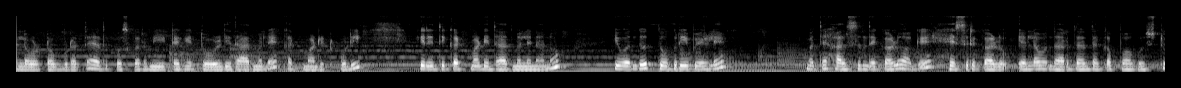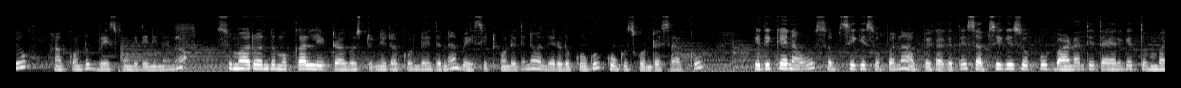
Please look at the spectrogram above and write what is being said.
ಎಲ್ಲ ಹೊರಟೋಗ್ಬಿಡುತ್ತೆ. ಅದಕ್ಕೋಸ್ಕರ ನೀಟಾಗಿ ತೊಳೆದಿದ್ದಾದಮೇಲೆ ಕಟ್ ಮಾಡಿಟ್ಕೊಳ್ಳಿ. ಈ ರೀತಿ ಕಟ್ ಮಾಡಿದ್ದಾದಮೇಲೆ ನಾನು ಈ ಒಂದು ತೊಗರಿಬೇಳೆ ಮತ್ತು ಹಲಸಂದೆ ಕಾಳು ಹಾಗೆ ಹೆಸರು ಕಾಳು ಎಲ್ಲ ಒಂದು ಅರ್ಧ ಅರ್ಧ ಕಪ್ ಆಗೋಷ್ಟು ಹಾಕ್ಕೊಂಡು ಬೇಯಿಸ್ಕೊಂಡಿದ್ದೀನಿ ನಾನು. ಸುಮಾರು ಒಂದು ಮುಕ್ಕಾಲು ಲೀಟ್ರ್ ಆಗೋಷ್ಟು ನೀರು ಹಾಕ್ಕೊಂಡು ಇದನ್ನು ಬೇಯಿಸಿಟ್ಕೊಂಡಿದ್ದೀನಿ. ಒಂದೆರಡು ಕೂಗು ಕೂಗಿಸ್ಕೊಂಡ್ರೆ ಸಾಕು. ಇದಕ್ಕೆ ನಾವು ಸಬ್ಸಿಗೆ ಸೊಪ್ಪನ್ನು ಹಾಕಬೇಕಾಗುತ್ತೆ. ಸಬ್ಸಿಗೆ ಸೊಪ್ಪು ಬಾಣಂತಿ ತಯಾರಿಗೆ ತುಂಬಾ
